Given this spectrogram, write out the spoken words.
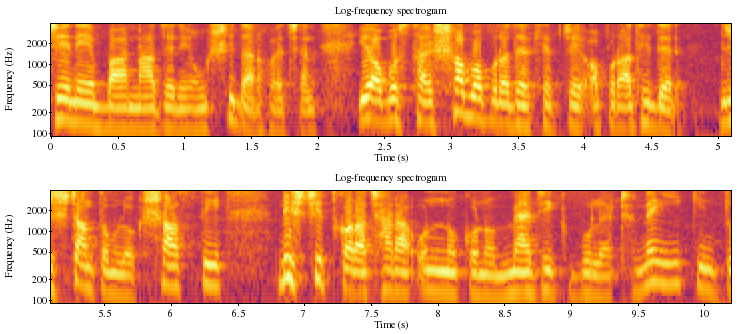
জেনে বা না জেনে অংশীদার হয়েছেন। এই অবস্থায় সব অপরাধের ক্ষেত্রে অপরাধীদের দৃষ্টান্তমূলক শাস্তি নিশ্চিত করা ছাড়া অন্য কোনো ম্যাজিক বুলেট নেই। কিন্তু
